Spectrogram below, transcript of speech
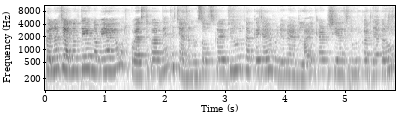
ਪਹਿਲਾਂ ਚੈਨਲ ਤੇ ਨਵੇਂ ਆਏ ਹੋ ਰਿਕੁਐਸਟ ਕਰਦੇ ਹਾਂ ਤੇ ਚੈਨਲ ਨੂੰ ਸਬਸਕ੍ਰਾਈਬ ਜਰੂਰ ਕਰਕੇ ਜਾਇਓ। ਵੀਡੀਓ ਨੂੰ ਐਂਡ ਲਾਈਕ ਐਂਡ ਸ਼ੇਅਰ ਜਰੂਰ ਕਰ ਦਿਆ ਕਰੋ।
